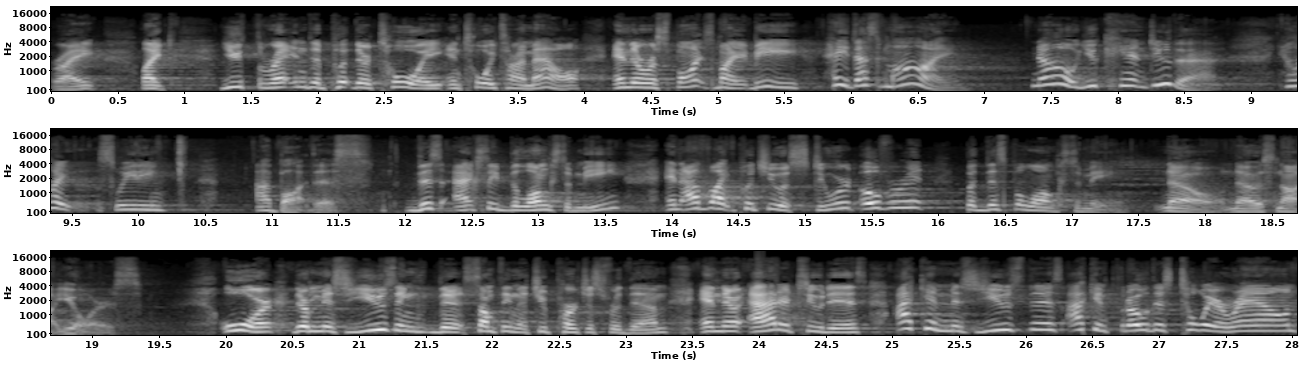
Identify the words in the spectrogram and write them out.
right? Like you threaten to put their toy in toy timeout, and their response might be, hey, that's mine. No, you can't do that. You're like, sweetie, I bought this. This actually belongs to me, and I've like put you a steward over it, but this belongs to me. No, no, it's not yours. Or they're misusing the, something that you purchased for them, and their attitude is, I can misuse this, I can throw this toy around,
